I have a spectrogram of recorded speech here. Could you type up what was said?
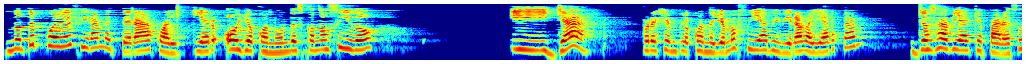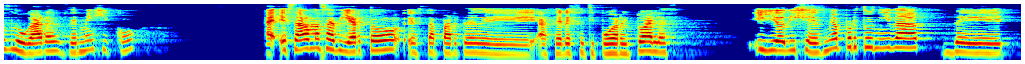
no te puedes ir a meter a cualquier hoyo con un desconocido y ya. Por ejemplo, cuando yo me fui a vivir a Vallarta, yo sabía que para esos lugares de México estaba más abierto esta parte de hacer este tipo de rituales. Y yo dije, es mi oportunidad de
